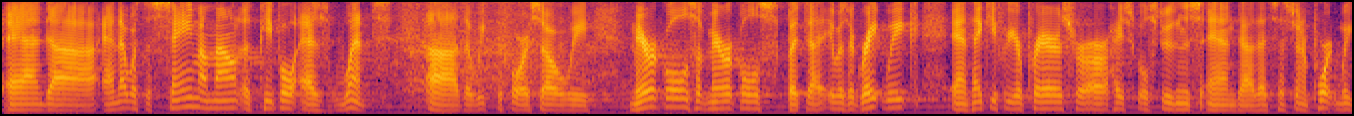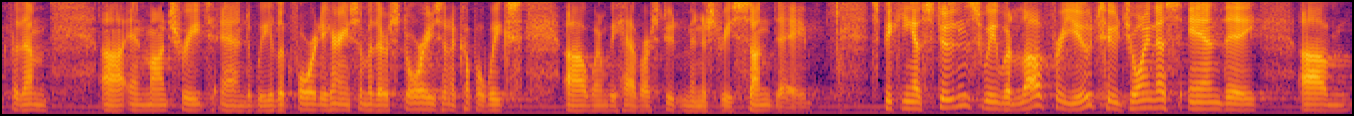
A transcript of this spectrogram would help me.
And, uh, and that was the same amount of people as went uh, the week before. So we, miracles of miracles, but uh, it was a great week. And thank you for your prayers for our high school students. And uh, that's such an important week for them uh, in Montreat. And we look forward to hearing some of their stories in a couple weeks uh, when we have our Student Ministry Sunday. Speaking of students, we would love for you to join us in the um,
